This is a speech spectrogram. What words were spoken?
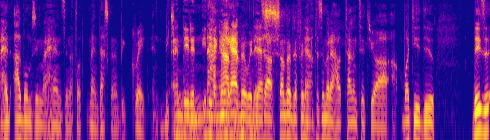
had albums in my hands and I thought, man, that's gonna be great, and literally And didn't- it didn't happen. with Yes. it. So sometimes I feel like it doesn't matter how talented you are, uh, what do you do. There's a,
